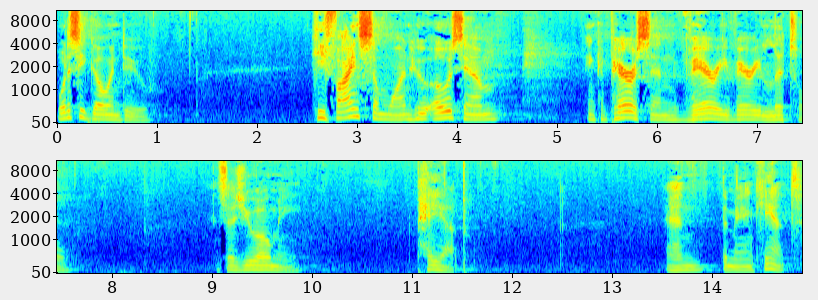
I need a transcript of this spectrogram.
what does he go and do? He finds someone who owes him, in comparison, very, very little. It says, You owe me. Pay up. And the man can't.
